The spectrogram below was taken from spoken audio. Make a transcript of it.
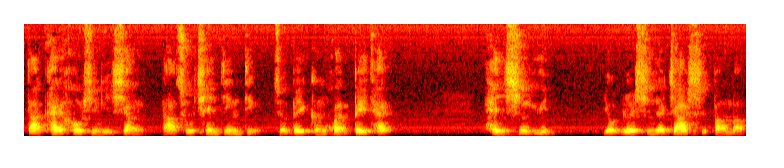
打开后行李箱，拿出千斤顶，准备更换备胎。很幸运，有热心的驾驶帮忙。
